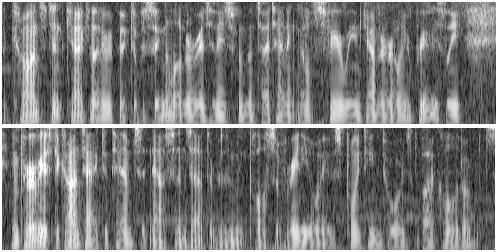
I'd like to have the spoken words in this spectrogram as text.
The constant calculator we picked up a signal that originates from the titanic metal sphere we encountered earlier. Previously impervious to contact attempts, it now sends out the rhythmic pulse of radio waves pointing towards the black hole it orbits.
